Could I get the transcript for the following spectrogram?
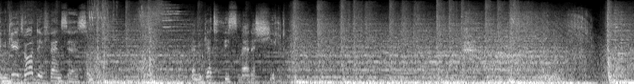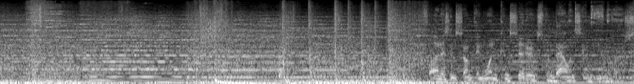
Engage all defenses. And get this man a shield. Fun isn't something one considers when balancing the universe.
